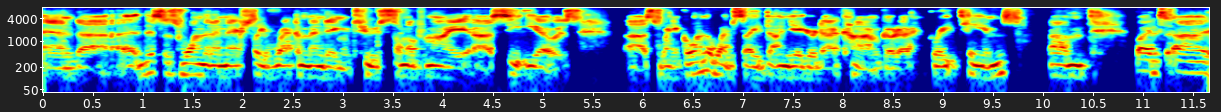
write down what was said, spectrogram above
and uh, this is one that I'm actually recommending to some of my uh, CEOs. Uh, so when you go on the website donyaeger.com, go to Great Teams. Um, but uh,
